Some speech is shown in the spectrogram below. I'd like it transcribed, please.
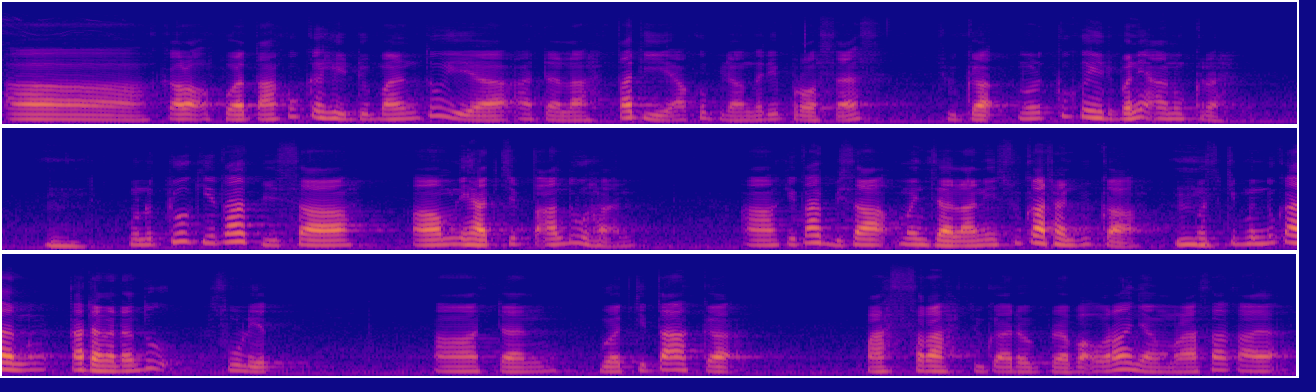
Uh, kalau buat aku kehidupan itu ya adalah tadi aku bilang tadi proses juga menurutku kehidupannya anugerah Hmm. Menurutku kita bisa uh, melihat ciptaan Tuhan, uh, kita bisa menjalani suka dan duka, hmm. meskipun itu kan kadang-kadang tuh sulit uh, dan buat kita agak pasrah juga ada beberapa orang yang merasa kayak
